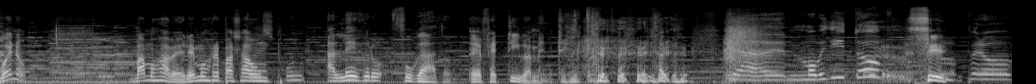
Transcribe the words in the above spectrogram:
Bueno, vamos a ver, hemos repasado un... un alegro fugado. Efectivamente. eh, movidito, Sí. pero,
